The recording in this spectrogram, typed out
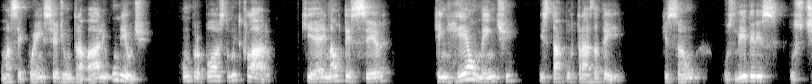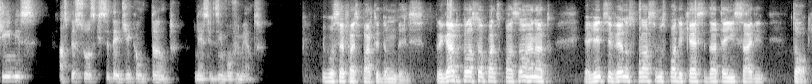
uma sequência de um trabalho humilde, com um propósito muito claro, que é enaltecer quem realmente está por trás da TI, que são os líderes, os times, as pessoas que se dedicam tanto nesse desenvolvimento. E você faz parte de um deles. Obrigado pela sua participação, Renato. E a gente se vê nos próximos podcasts da TI Inside Talk.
